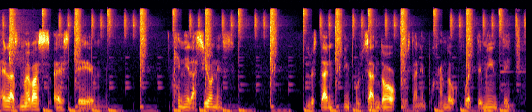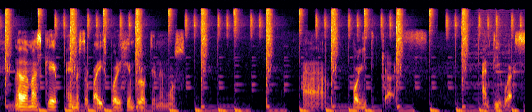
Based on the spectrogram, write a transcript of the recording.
en las nuevas este, generaciones lo están impulsando, lo están empujando fuertemente. Nada más que en nuestro país, por ejemplo, tenemos ah, políticas antiguas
